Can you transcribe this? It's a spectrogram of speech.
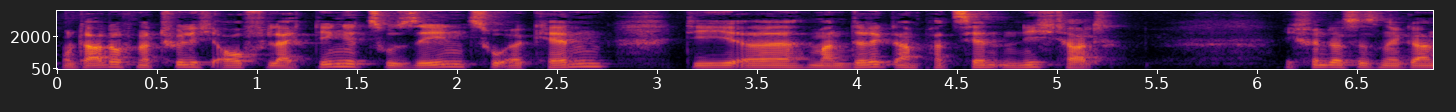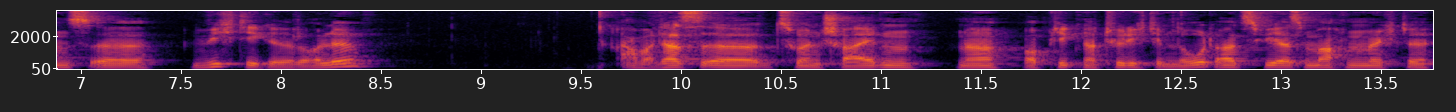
und dadurch natürlich auch vielleicht Dinge zu sehen, zu erkennen, die äh, man direkt am Patienten nicht hat. Ich finde, das ist eine ganz äh, wichtige Rolle aber das äh, zu entscheiden, ne, obliegt natürlich dem Notarzt, wie er es machen möchte.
